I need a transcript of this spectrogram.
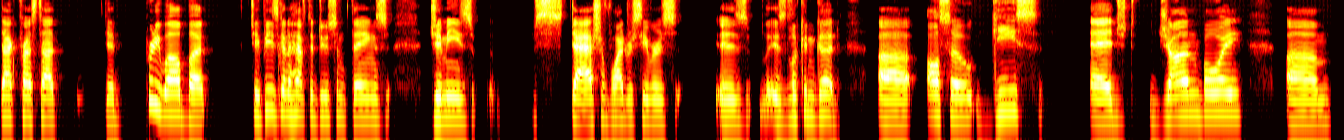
Dak Prescott did pretty well, but JP is going to have to do some things. Jimmy's stash of wide receivers is is looking good. Uh, also, Geese edged John Boy. Um,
